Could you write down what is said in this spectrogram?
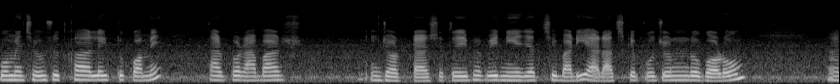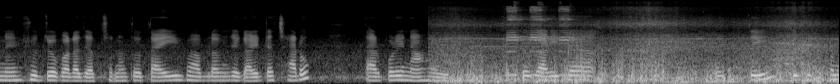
কমেছে ওষুধ খাওয়ালে একটু কমে তারপর আবার জ্বরটা আসে। তো এইভাবেই নিয়ে যাচ্ছি বাড়ি আর আজকে প্রচণ্ড গরম। মানে সহ্য করা যাচ্ছে না। তো তাই ভাবলাম যে গাড়িটা ছাড়ুক, তারপরে না হয় তো গাড়িটা উঠতেই কিছুক্ষণ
